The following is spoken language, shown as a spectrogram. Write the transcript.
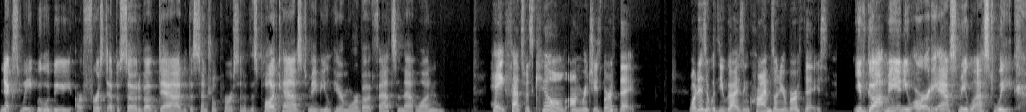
Next week we will be our first episode about Dad, the central person of this podcast. Maybe you'll hear more about Fats in that one. Hey, Fats was killed on Richie's birthday. What is it with you guys and crimes on your birthdays? You've got me, and you already asked me last week.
